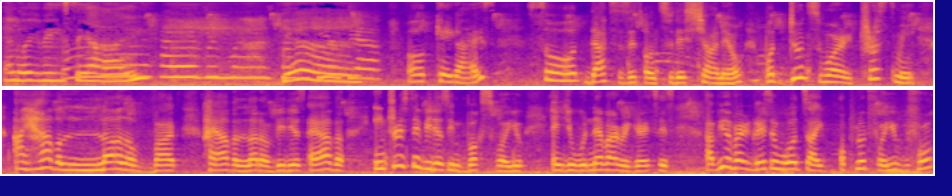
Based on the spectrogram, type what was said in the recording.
Hello, Abby. Say hi. Hi, everyone. Yeah. Okay, guys. So that is it on today's channel. But don't worry, trust me. I have a lot of vibes. I have a lot of videos. I have uh, interesting videos in box for you, and you will never regret it. Have you ever regretted what I upload for you before?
